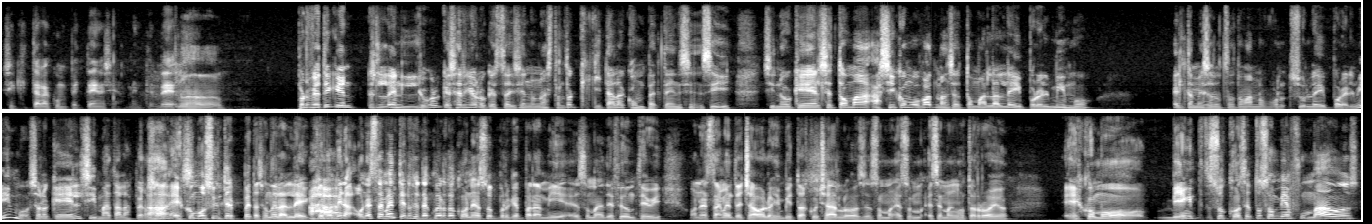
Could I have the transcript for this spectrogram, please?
se quita la competencia, ¿me entendés? Ajá. Pero fíjate que en- en- yo creo que Sergio lo que está diciendo no es tanto que quita la competencia en sí, sino que él se toma, así como Batman se toma la ley por él mismo, él también se lo está tomando por su ley por él mismo, solo que él sí mata a las personas. Ajá, es como su interpretación de la ley. Ajá. Como, mira, honestamente no estoy de acuerdo con eso porque para mí eso más de film theory. Honestamente, chavos, los invito a escucharlos. Eso, eso- ese man es otro rollo. Es como bien, sus conceptos son bien fumados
